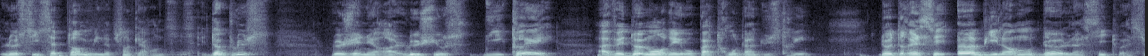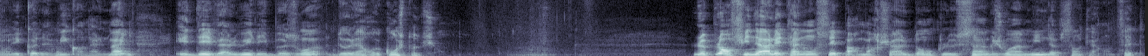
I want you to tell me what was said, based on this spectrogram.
le 6 septembre 1946. de plus, le général Lucius D. Clay avait demandé au patron d'industrie de dresser un bilan de la situation économique en Allemagne et d'évaluer les besoins de la reconstruction. Le plan final est annoncé par Marshall donc le 5 juin 1947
